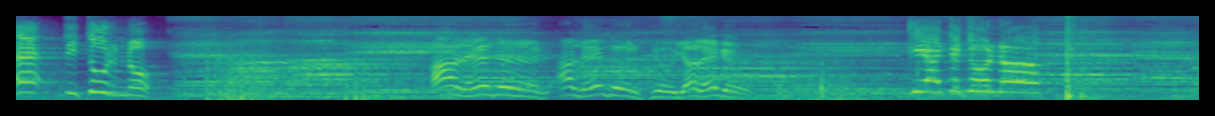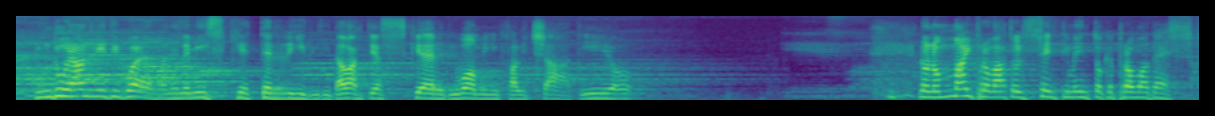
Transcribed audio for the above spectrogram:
è di turno. Allegher, Allegher, più Allegher. Chi è di turno? In due anni di guerra, nelle mischie terribili, davanti a schiere di uomini falciati, io non ho mai provato il sentimento che provo adesso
